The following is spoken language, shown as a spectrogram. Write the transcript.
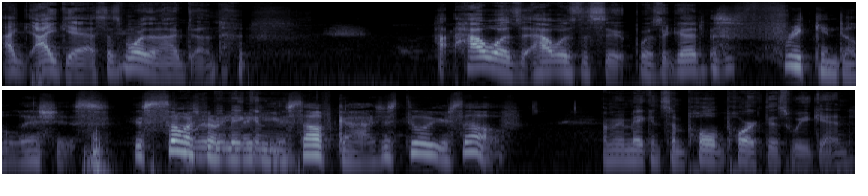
I, I guess that's more than I've done. H- How was it? How was the soup? Was it good? It's freaking delicious. It's so much better be making making- it yourself, guys. Just do it yourself. I'm gonna be making some pulled pork this weekend.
